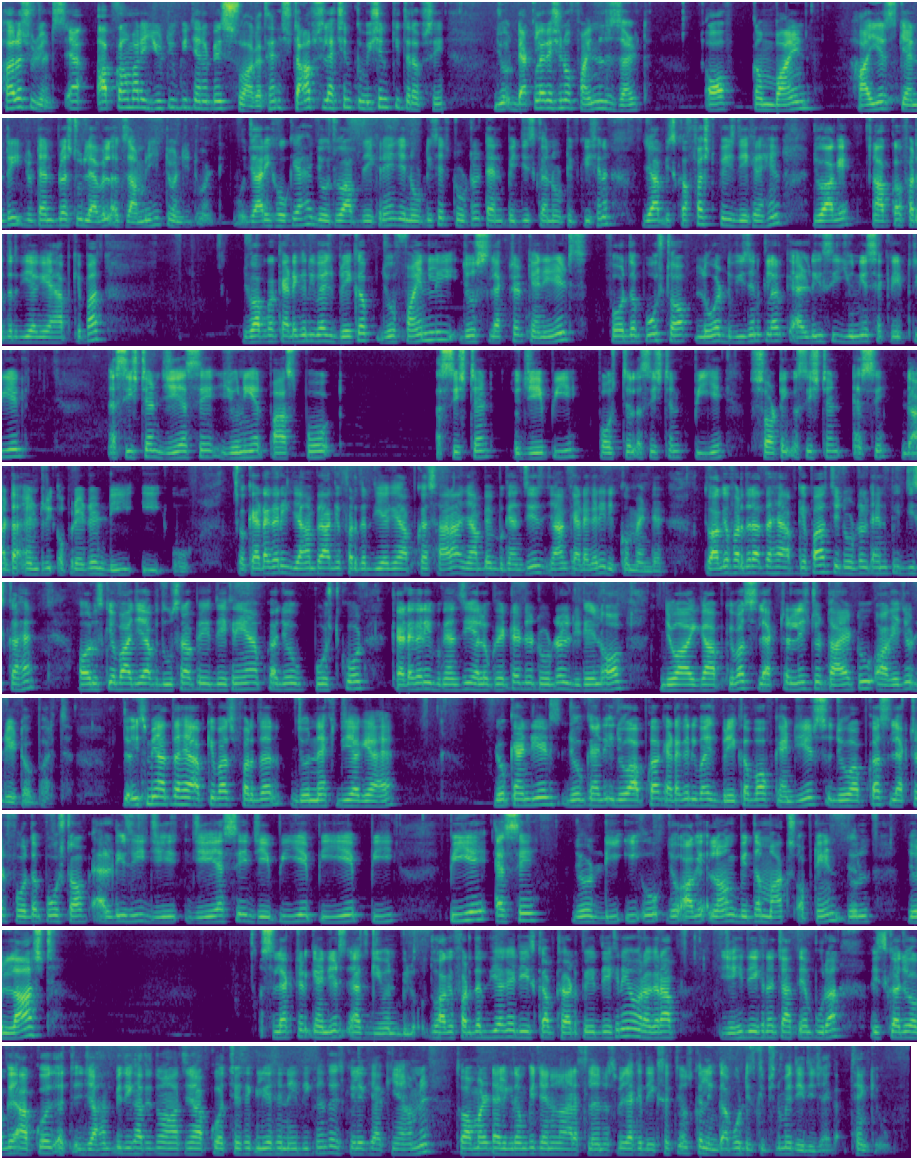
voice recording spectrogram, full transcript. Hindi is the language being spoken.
हेलो स्टूडेंट्स आपका हमारे यूट्यूब के चैनल पे स्वागत है। स्टाफ सिलेक्शन कमीशन की तरफ़ से जो declaration of final result of combined higher secondary जो ten plus two level examination twenty twenty वो जारी हो गया है। जो जो आप देख रहे हैं, ये नोटिस है टोटल टेन पेजेस का नोटिफिकेशन है। जो आप इसका फ़र्स्ट पेज देख रहे हैं, जो आगे आपका फर्दर दिया गया है आपके पास, जो आपका कैटेगरी वाइज ब्रेकअप जो फाइनली जो selected candidates for the post of lower division clerk L D C junior secretariat assistant GSA junior passport assistant, जो JPA, postal assistant, PA, sorting assistant, SA, data entry operator, DEO. तो कैटेगरी यहाँ पे आगे फर्दर दिया गया आपका सारा, जहाँ पे वैकेंसीज, जहाँ कैटेगरी रिकमेंडेड। तो आगे फर्दर आता है आपके पास, ये टोटल टेन पेज का है। और उसके बाद ये आप दूसरा पेज देख रहे हैं आपका जो post code, category, vacancy, allocated, total detail of जो आएगा आपके पास, सिलेक्टर लिस्ट, जो टायर टू, आगे जो डेट ऑफ़ बर्थ। तो इसमें आता है आपके पास फर्दर जो नेक्स्ट दिया गया है, जो कैंडिडेट्स जो कैंडिडेट जो आपका category wise breakup of candidates जो आपका selected for the post of L D C J J S A J P A P A P P A S A जो डी ई ओ जो आगे along with the marks obtained जो जो last selected candidates as given below तो आगे फर्दर दिया गया जिसका आप थर्ड पेज देख रहे हैं और अगर आप यही देखना चाहते हैं पूरा। इसका जो अगर आपको जहाँ पे दिखाते तो वहाँ से आपको अच्छे से क्लियर से नहीं दिख रहा तो इसके लिए क्या किया हमने तो हमारे टेलीग्राम के चैनल आर एस लर्नर्स पर जाकर देख सकते हैं। उसका लिंक आपको डिस्क्रिप्शन में दे दी जाएगा। Thank you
